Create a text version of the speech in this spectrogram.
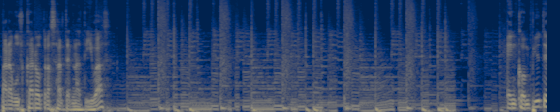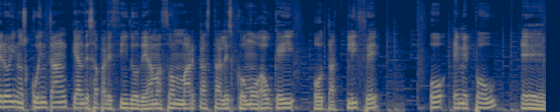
para buscar otras alternativas. En Computer hoy nos cuentan que han desaparecido de Amazon marcas tales como OK o Taclife o MPO eh,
